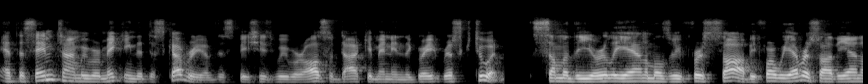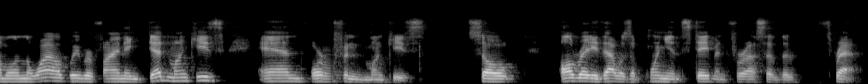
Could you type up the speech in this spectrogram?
at the same time we were making the discovery of this species, we were also documenting the great risk to it some of the early animals we first saw. Before we ever saw the animal in the wild, we were finding dead monkeys and orphaned monkeys. So already that was a poignant statement for us of the threat,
